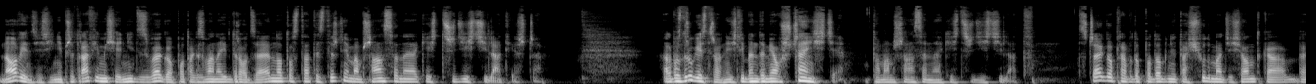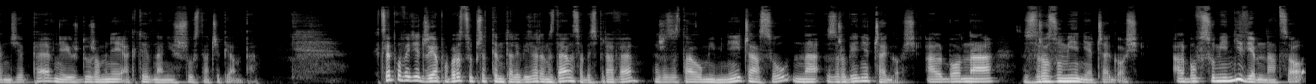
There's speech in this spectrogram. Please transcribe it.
No więc jeśli nie przytrafi mi się nic złego po tak zwanej drodze, no to statystycznie mam szansę na jakieś 30 lat jeszcze. Albo z drugiej strony, jeśli będę miał szczęście, to mam szansę na jakieś 30 lat. Z czego prawdopodobnie ta siódma dziesiątka będzie pewnie już dużo mniej aktywna niż szósta czy piąta. Chcę powiedzieć, że ja po prostu przed tym telewizorem zdałem sobie sprawę, że zostało mi mniej czasu na zrobienie czegoś, albo na zrozumienie czegoś, albo w sumie nie wiem na co,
